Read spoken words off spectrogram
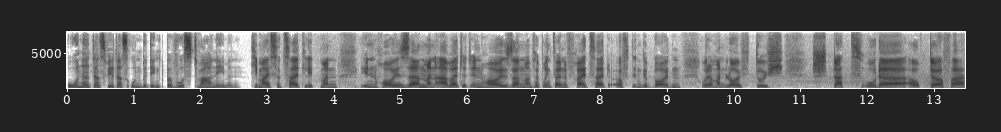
ohne dass wir das unbedingt bewusst wahrnehmen. Die meiste Zeit lebt man in Häusern, man arbeitet in Häusern, man verbringt seine Freizeit oft in Gebäuden oder man läuft durch Stadt oder auch Dörfer.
